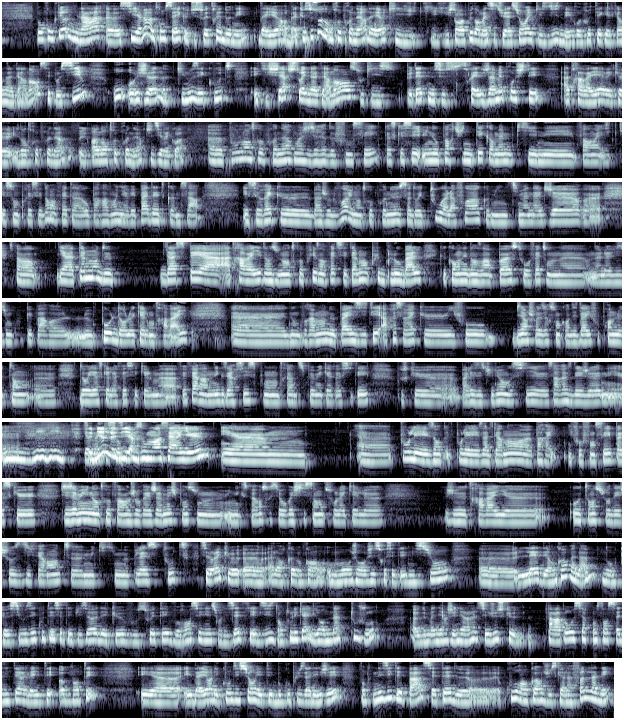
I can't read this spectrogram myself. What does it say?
Pour conclure, Nina, euh, s'il y avait un conseil que tu souhaiterais donner, d'ailleurs, bah, que ce soit aux entrepreneurs d'ailleurs qui, qui, sont un peu dans ma situation et qui se disent mais recruter quelqu'un en alternance, c'est possible, ou aux jeunes qui nous écoutent et qui cherchent soit une alternance ou qui peut-être ne se seraient jamais projetés à travailler avec euh, une un entrepreneur, tu dirais quoi? Euh, pour l'entrepreneur, moi je dirais de foncer parce que c'est une opportunité quand même qui est née, enfin qui est sans précédent en fait. Euh, auparavant, il n'y avait pas d'aide comme ça. Et c'est vrai que bah, je le vois, une entrepreneuse, ça doit être tout à la fois, community manager. Euh, enfin, il y a tellement de d'aspects à, travailler dans une entreprise en fait c'est tellement plus global que quand on est dans un poste où en fait on a, on a la vision coupée par le pôle dans lequel on travaille euh, donc vraiment ne pas hésiter. Après c'est vrai qu'il faut bien choisir son candidat, il faut prendre le temps. Euh, Doria, ce qu'elle a fait, c'est qu'elle m'a fait faire un exercice pour montrer un petit peu mes capacités, parce que euh, bah, les étudiants aussi, euh, ça reste des jeunes et c'est bien de le dire. Plus ou moins sérieux et euh, pour les pour les alternants, euh, pareil, il faut foncer parce que j'ai jamais une entre, enfin j'aurais jamais, je pense, une, une, expérience aussi enrichissante sur laquelle euh, je travaille autant sur des choses différentes, mais qui me plaisent toutes. C'est vrai que, alors comme quand, au moment où j'enregistre cette émission, l'aide est encore valable. Donc, si vous écoutez cet épisode et que vous souhaitez vous renseigner sur les aides qui existent, dans tous les cas, il y en a toujours. Euh, de manière générale. C'est juste que par rapport aux circonstances sanitaires, elle a été augmentée. Et, euh, d'ailleurs, les conditions été beaucoup plus allégées. Donc n'hésitez pas, cette aide euh, court encore jusqu'à la fin de l'année.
